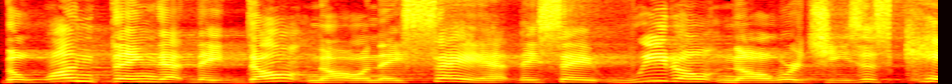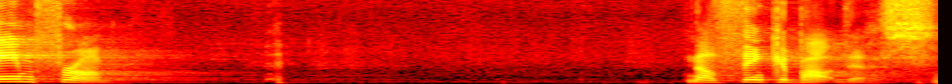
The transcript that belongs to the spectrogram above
The one thing that they don't know, and they say it, they say, We don't know where Jesus came from. Now, think about this.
